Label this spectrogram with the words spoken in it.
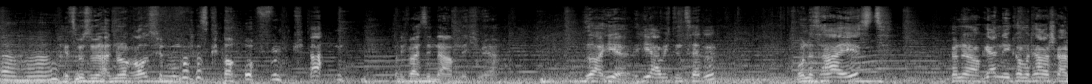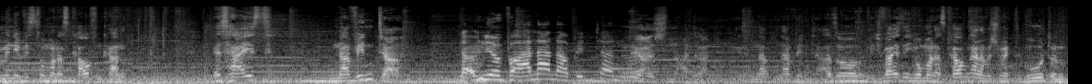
Aha. Jetzt müssen wir halt nur noch rausfinden, wo man das kaufen kann. Und ich weiß den Namen nicht mehr. So, hier, hier habe ich den Zettel. Und es heißt, könnt ihr auch gerne in die Kommentare schreiben, wenn ihr wisst, wo man das kaufen kann. Es heißt Navinta. Na, Nirvana, na Winter, ne? Ja, ist nah dran. Na, Navinta. Also ich weiß nicht, wo man das kaufen kann, aber es schmeckt gut und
